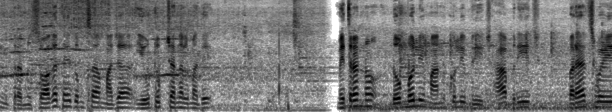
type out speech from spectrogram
मित्रांनो स्वागत आहे तुमचं माझ्या यूट्यूब चॅनलमध्ये मित्रांनो डोंबोली मानकोली ब्रिज हा ब्रिज बऱ्याच वेळी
